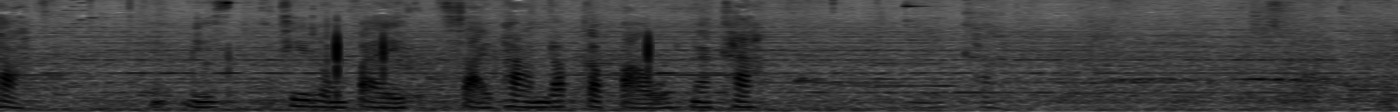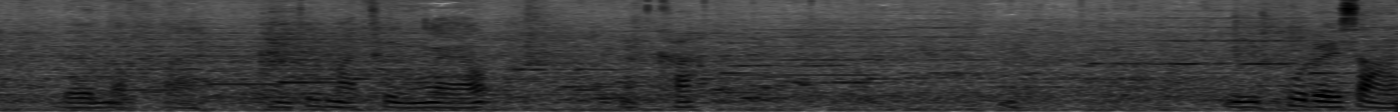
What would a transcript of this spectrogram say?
ค่ะ มีที่ลงไปสายพานรับกระเป๋านะคะนี่ค่ะเดินออกไปคนที่มาถึงแล้วนะคะมีผู้โดยสาร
